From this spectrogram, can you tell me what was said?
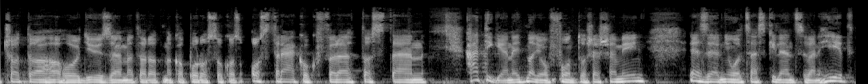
csata, ahol győzelmet aratnak a poroszok az osztrákok felett, aztán hát igen, egy nagyon fontos esemény. 1897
